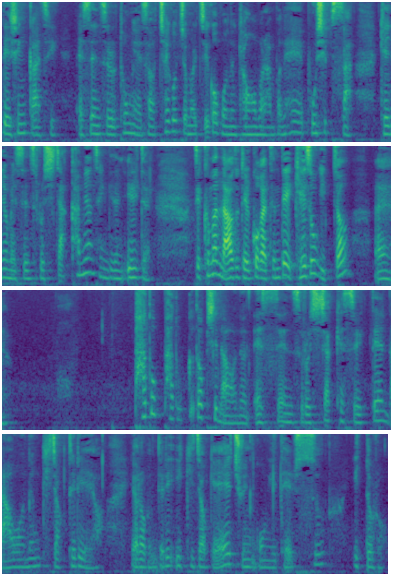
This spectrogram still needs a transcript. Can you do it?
내신까지 에센스를 통해서 최고점을 찍어보는 경험을 한번 해보십사. 개념 에센스로 시작하면 생기는 일들. 이제 그만 나와도 될 것 같은데 계속 있죠? 네. 파도 파도 끝없이 나오는 에센스로 시작했을 때 나오는 기적들이에요. 여러분들이 이 기적의 주인공이 될 수 있도록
